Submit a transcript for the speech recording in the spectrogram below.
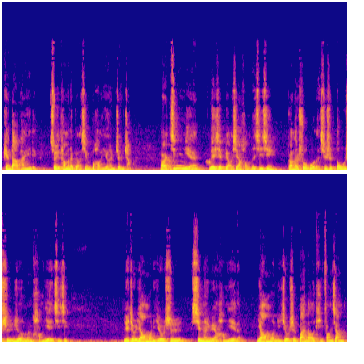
偏大盘一点，所以他们的表现不好也很正常。而今年那些表现好的基金，刚才说过的，其实都是热门行业基金，也就是要么你就是新能源行业的，要么你就是半导体方向的，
